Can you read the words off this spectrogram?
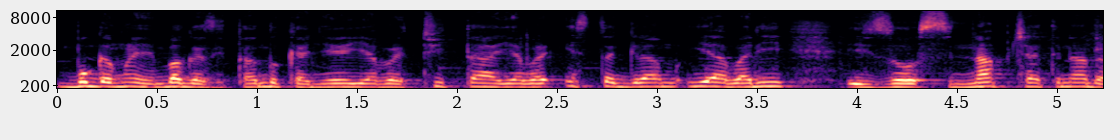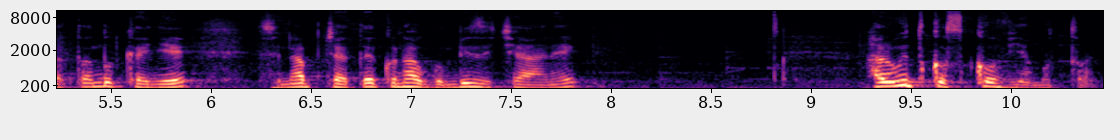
mbuga nkoranyambaga zitandukanye yaba twita yaba instagram yaba ari izo snapchat n'ahandi hatandukanye. Snapchat ariko ntabwo mbizi cyane. Hari uwitwa scovia mutoni.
